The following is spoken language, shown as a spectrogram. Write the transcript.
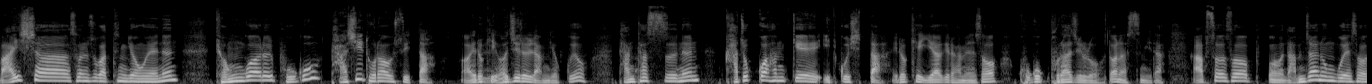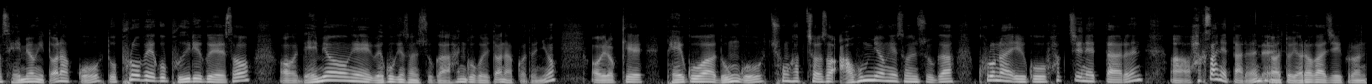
마이샤 선수 같은 경우에는 경과를 보고 다시 돌아올 수 있다. 이렇게 음. 여지를 남겼고요. 단타스는 가족과 함께 있고 싶다 이렇게 이야기를 하면서 고국 브라질로 떠났습니다. 앞서서 어, 남자 농구에서 3명이 떠났고 또 프로배구 V리그에서 어, 4명의 외국인 선수가 한국을 떠났거든요. 어, 이렇게 배구와 농구 총 합쳐서 9명의 선수가 코로나19 확진에 따른 어, 확산에 따른 네. 어, 또 여러 가지 그런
